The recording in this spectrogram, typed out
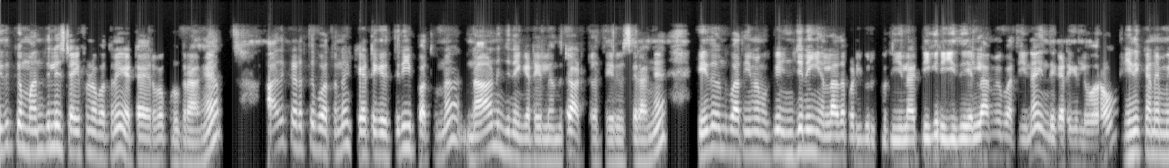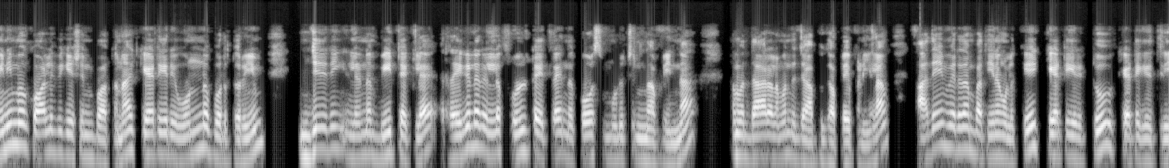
இதுக்கு மந்த்லி ஸ்டைஃபனை பார்த்தோன்னா எட்டாயிரம் ரூபாய் கொடுக்குறாங்க. அதுக்கு அடுத்து பார்த்தோம்னா கேட்டகரி த்ரீ பார்த்தோம்னா நான் இன்ஜினியரிங் கேட்டகரியில் வந்துட்டு ஆட்களை தேர்வு செய்கிறாங்க இது வந்து பார்த்தீங்கன்னா நமக்கு இன்ஜினியரிங் அல்லாத படிப்பு இருக்கு பார்த்தீங்களா? டிகிரி இது எல்லாமே பார்த்தீங்கன்னா இந்த கேட்டகரியில் வரும். இதுக்கான மினிமம் குவாலிஃபிகேஷன் பார்த்தோம்னா கேட்டகரி ஒன்னை பொறுத்தவரையும் இன்ஜினியரிங் இல்லைன்னா பிடெக்ல ரெகுலர் இல்லை ஃபுல் டைத்துல இந்த கோர்ஸ் முடிச்சிருந்தோம் அப்படின்னா நம்ம தாராளமாக இந்த ஜாப்புக்கு அப்ளை பண்ணிக்கலாம். அதே மாதிரி தான் பார்த்தீங்கன்னா உங்களுக்கு கேட்டகரி டூ கேட்டகரி த்ரீ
